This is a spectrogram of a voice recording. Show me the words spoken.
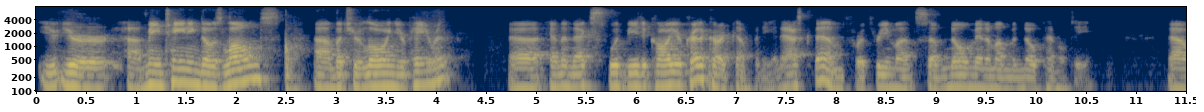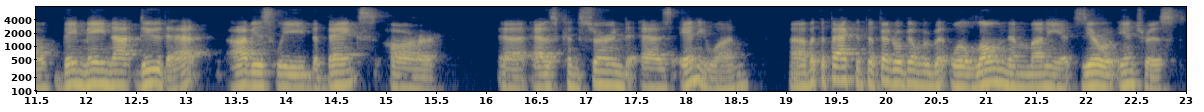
you're uh, maintaining those loans, uh, but you're lowering your payment. Uh, and the next would be to call your credit card company and ask them for three months of no minimum and no penalty. Now, they may not do that. Obviously, the banks are as concerned as anyone, uh, but the fact that the federal government will loan them money at zero interest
